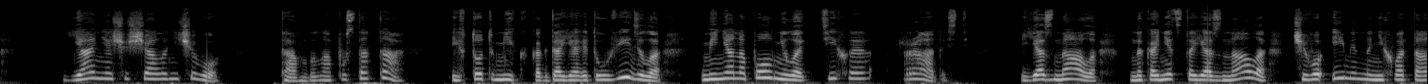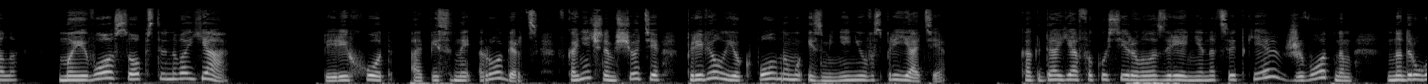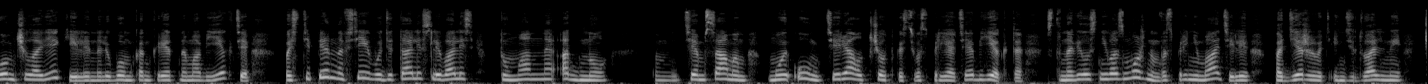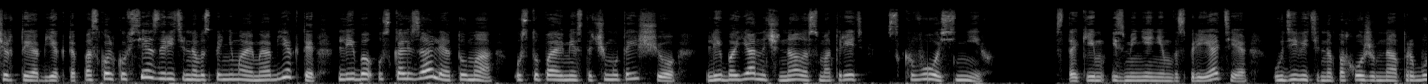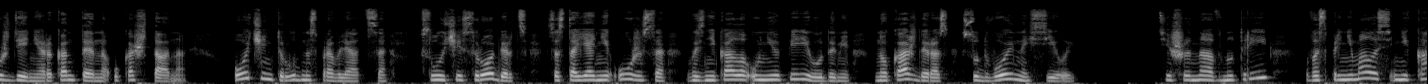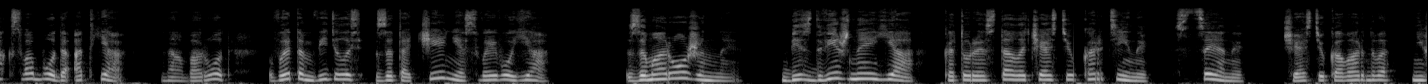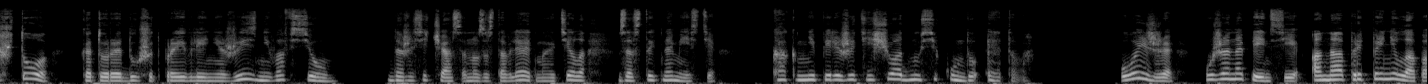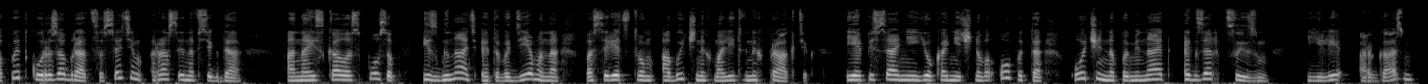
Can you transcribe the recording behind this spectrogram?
я не ощущала ничего — там была пустота, и в тот миг, когда я это увидела, меня наполнила тихая радость. Я знала, наконец-то я знала, чего именно не хватало — моего собственного «я». Переход, описанный Робертс, в конечном счете привел ее к полному изменению восприятия. Когда я фокусировала зрение на цветке, животном, на другом человеке или на любом конкретном объекте, постепенно все его детали сливались в туманное одно. Тем самым мой ум терял четкость восприятия объекта, становилось невозможным воспринимать или поддерживать индивидуальные черты объекта, поскольку все зрительно воспринимаемые объекты либо ускользали от ума, уступая место чему-то еще, либо я начинала смотреть сквозь них. С таким изменением восприятия, удивительно похожим на пробуждение ракантена у каштана, очень трудно справляться. В случае с Робертс состояние ужаса возникало у нее периодами, но каждый раз с удвоенной силой. Тишина внутри воспринималась не как свобода от «я», наоборот, в этом виделось заточение своего «я». Замороженное, бездвижное «я», которое стало частью картины, сцены, частью коварного ничто, которое душит проявление жизни во всем. Даже сейчас оно заставляет мое тело застыть на месте. Как мне пережить еще одну секунду этого? Позже, уже на пенсии, она предприняла попытку разобраться с этим раз и навсегда. Она искала способ изгнать этого демона посредством обычных молитвенных практик, и описание ее конечного опыта очень напоминает экзорцизм или оргазм.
